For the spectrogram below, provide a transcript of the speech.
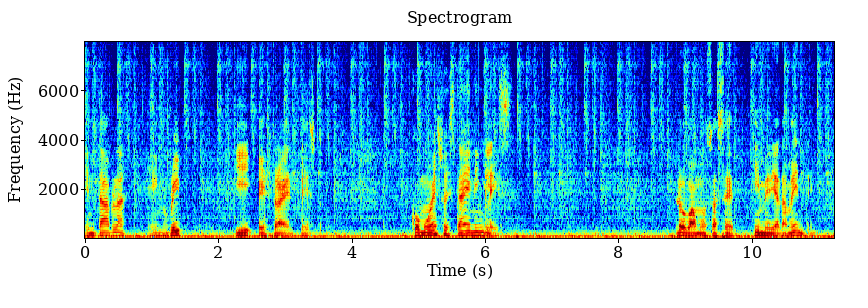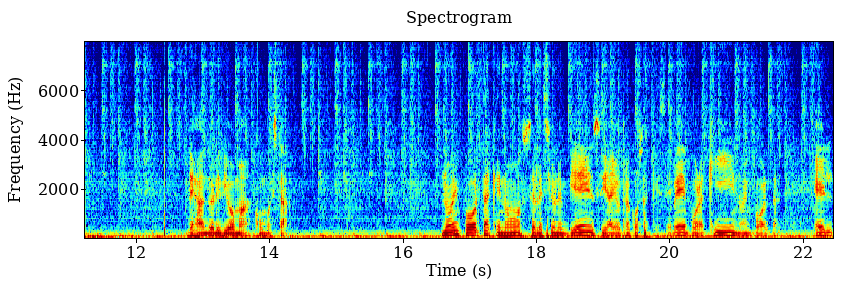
En tabla, en RIP y extraer texto. Como eso está en inglés, lo vamos a hacer inmediatamente, dejando el idioma como está. No importa que no seleccionen bien, si hay otra cosa que se ve por aquí, no importa. Él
